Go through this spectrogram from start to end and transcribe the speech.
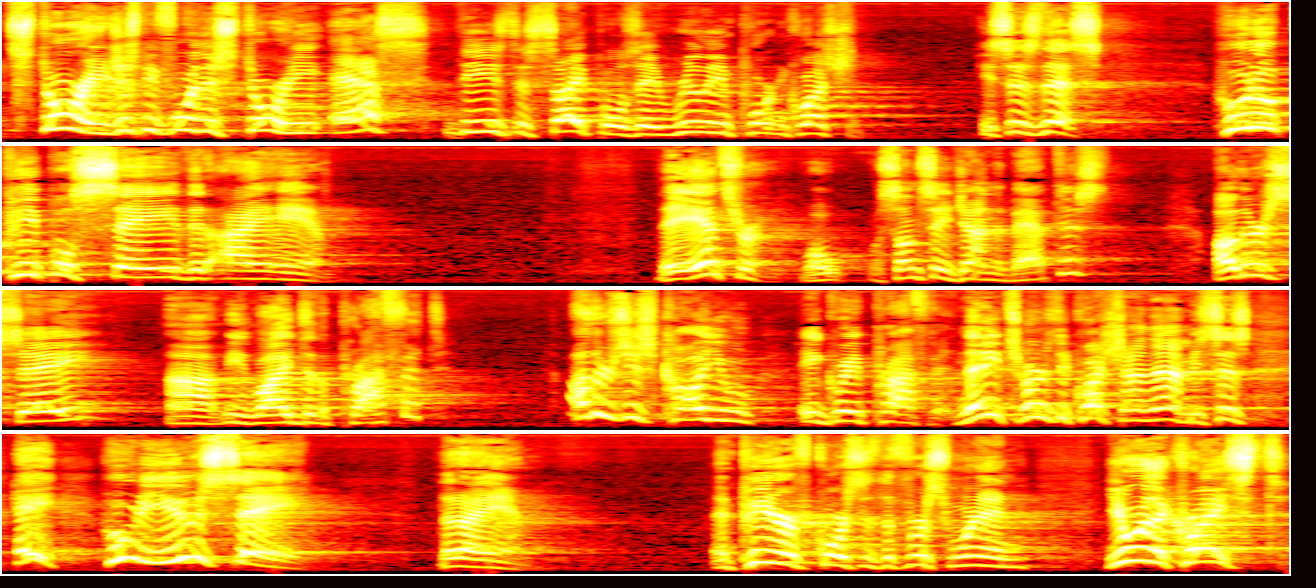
story, just before this story, he asks these disciples a really important question. He says this Who do people say that I am? They answer him. Well, some say John the Baptist. Others say um, Elijah the prophet. Others just call you a great prophet. And then he turns the question on them. He says, Hey, who do you say that I am? And Peter, of course, is the first one in. You are the Christ.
